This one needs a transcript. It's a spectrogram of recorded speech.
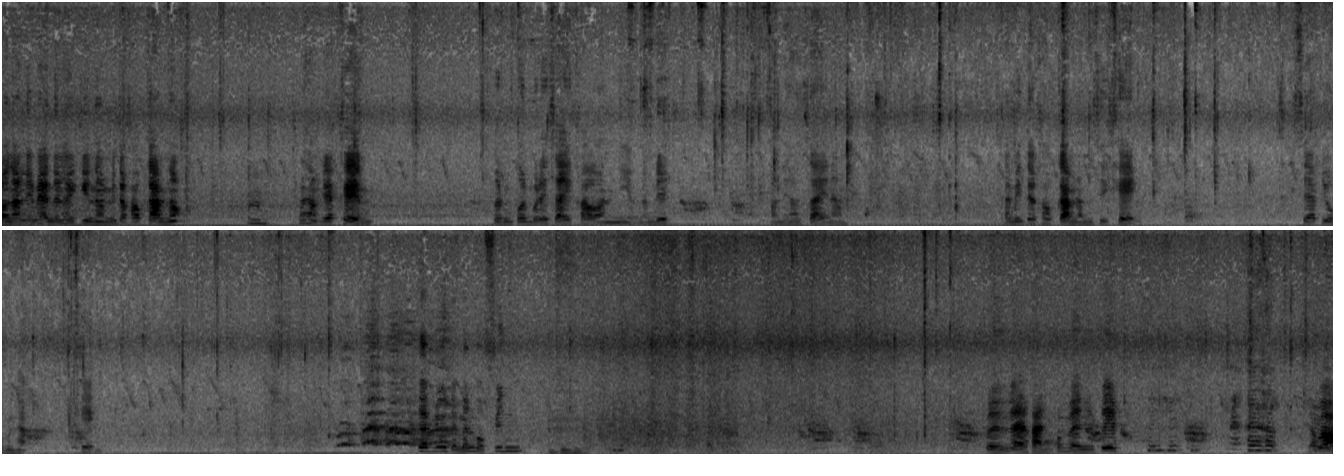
ตอนนั้นนี่แม่นึกให้กินนะมิแต่ข้าวกล้ำเนาะอืมไม่หักแยกแข็งเพิ่นเพิ่นบ่ได้ใส่ข้าวอันเหนียวน้ำเด้อันนี้เขาใส่น้ำถ้ามีแต่ข้าวกล้ำน้ำมันสิแข็งแซ่บอยู่มันหักแข็งแซ่บอยู่แต่มันบอกฟินเป็นไงขันก็เป็นสิจะบอ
